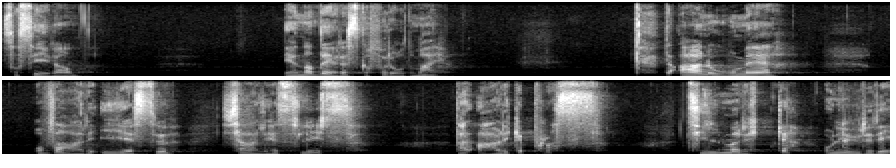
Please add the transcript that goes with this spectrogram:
så sier han, 'En av dere skal forråde meg.' Det er noe med å være i Jesu kjærlighetslys der er det ikke plass til mørke og lureri.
